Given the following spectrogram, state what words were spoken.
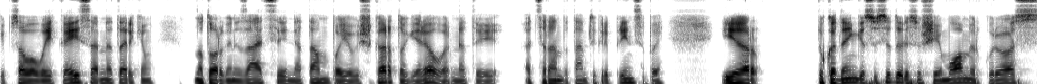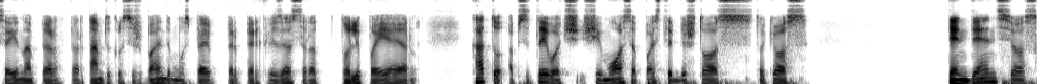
kaip savo vaikais ar netarkim, nuo to organizacija netampa jau iš karto geriau, ar ne, tai atsiranda tam tikri principai. Ir tu kadangi susiduri su šeimom ir kurios eina per, per tam tikrus išbandymus, per, per, per krizės, yra toli paėję, ar ką tu apsitai va, šeimose pastebi iš tos tokios tendencijos,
